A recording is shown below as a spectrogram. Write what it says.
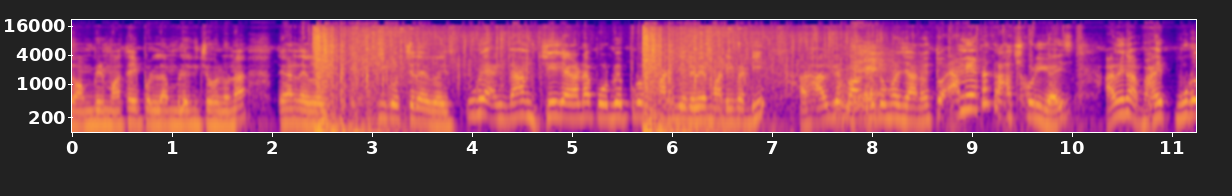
জম্বির মাথায় পড়লাম বলে কিছু হলো না। তো এখানে দেখো কী করছে দেখো guys, পুরো একদম যে জায়গাটা পড়বে পুরো ফাটিয়ে দেবে মাটি ফাটি। আর হালকের পাওয়ার তো তোমরা জানোই। তো আমি একটা কাজ করি গাইজ আমি না ভাই পুরো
